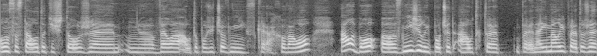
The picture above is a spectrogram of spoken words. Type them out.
Ono sa stalo totiž to, že veľa autopožičovní skrachovalo, alebo uh, znížili počet aut, ktoré prenajímali, pretože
